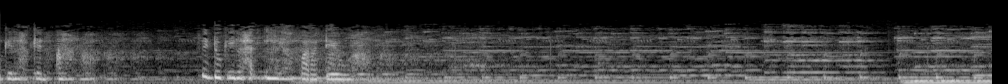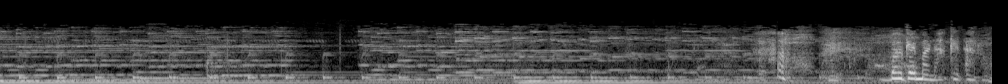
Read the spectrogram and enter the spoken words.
Lindungilah Ken Arok. Lindungilah ia para dewa. Bagaimana Ken Arok?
